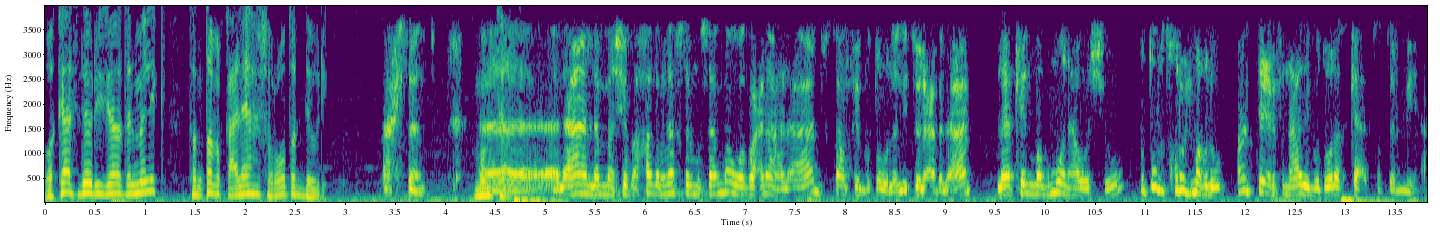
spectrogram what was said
وكأس دوري جلالة الملك تنطبق عليها شروط الدوري. أحسنت. ممتاز. آه الآن لما شوف أخذنا نفس المسمى ووضعناه الآن صار في بطولة اللي تلعب الآن لكن مضمونها وشو؟ بطولة خروج مغلوب، أنت تعرف إن هذه بطولة كأس نسميها.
